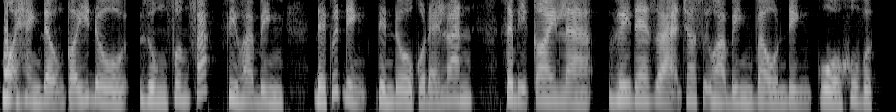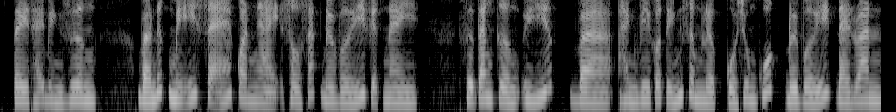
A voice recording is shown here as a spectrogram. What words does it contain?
Mọi hành động có ý đồ dùng phương pháp phi hòa bình để quyết định tiền đồ của Đài Loan sẽ bị coi là gây đe dọa cho sự hòa bình và ổn định của khu vực Tây Thái Bình Dương và nước Mỹ sẽ quan ngại sâu sắc đối với việc này – sự tăng cường uy hiếp và hành vi có tính xâm lược của Trung Quốc đối với Đài Loan,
